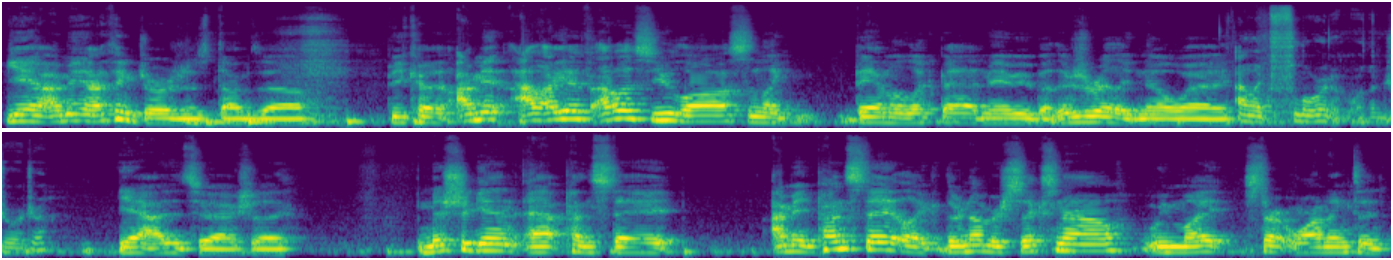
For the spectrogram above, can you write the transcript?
Yeah, I mean, I think Georgia's done so because I mean, I if LSU lost and like Bama looked bad maybe, but there's really no way. I like Florida more than Georgia. Yeah, I did too actually. Michigan at Penn State. I mean, Penn State like they're number six now. We might start wanting to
